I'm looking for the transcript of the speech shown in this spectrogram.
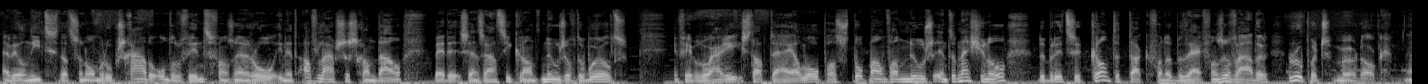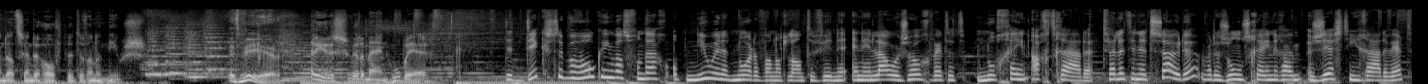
Hij wil niet dat zijn omroep schade ondervindt van zijn rol in het afluisterschandaal bij de sensatiekrant News of the World. In februari stapte hij al op als topman van News International, de Britse krantentak van het bedrijf van zijn vader, Rupert Murdoch. En dat zijn de hoofdpunten van het nieuws. Het weer. En hier is Willemijn Hubert. De dikste bewolking was vandaag opnieuw in het noorden van het land te vinden... en in Lauwersoog werd het nog geen 8 graden. Terwijl het in het zuiden, waar de zon scheen, ruim 16 graden werd...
